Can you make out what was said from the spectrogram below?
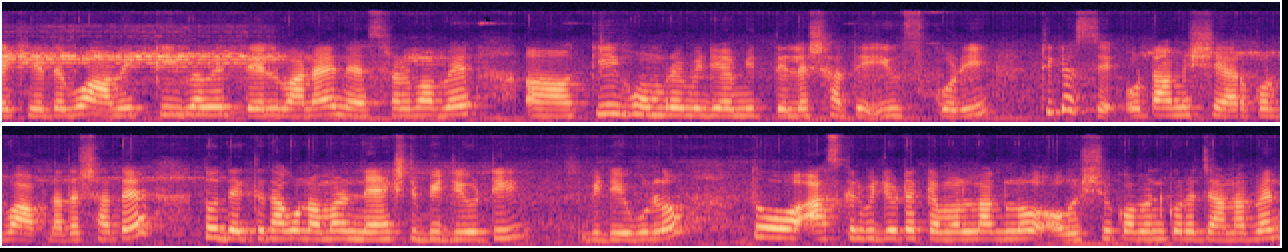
দেখিয়ে দেবো আমি কীভাবে তেল বানাই ন্যাচারালভাবে কী হোম রেমেডি আমি তেলের সাথে ইউজ করি, ঠিক আছে? ওটা আমি শেয়ার করব আপনাদের সাথে। তো দেখতে থাকুন আমার নেক্সট ভিডিওটি ভিডিওগুলো তো আজকের ভিডিওটা কেমন লাগল অবশ্যই কমেন্ট করে জানাবেন।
